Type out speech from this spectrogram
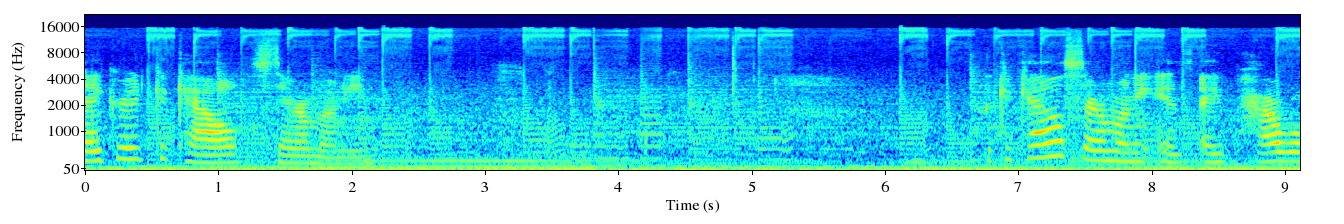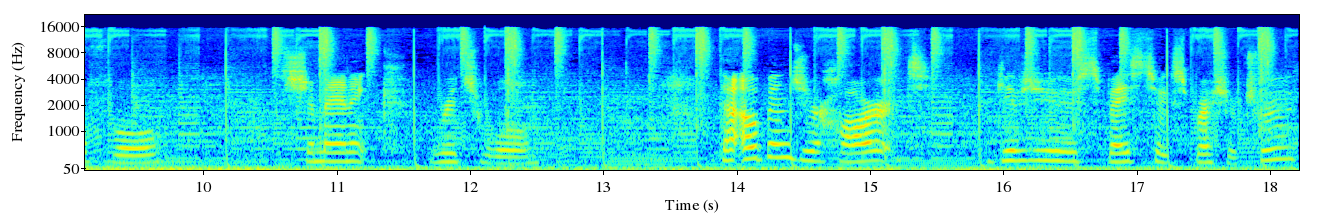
sacred cacao ceremony. The cacao ceremony is a powerful shamanic ritual that opens your heart, gives you space to express your truth,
